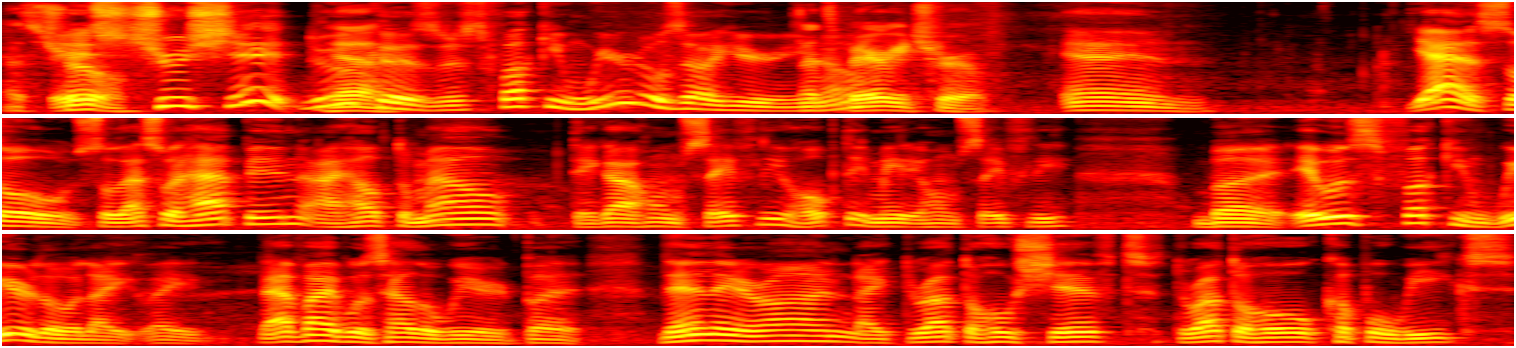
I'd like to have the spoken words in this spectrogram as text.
That's true. it's true shit, dude. Yeah. Because there's fucking weirdos out here. You That's know? very true. and yeah so so that's what happened i helped them out they got home safely hope they made it home safely but it was fucking weird though like like that vibe was hella weird but then later on like throughout the whole shift throughout the whole couple weeks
